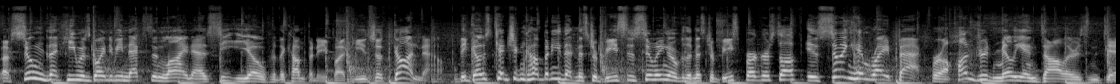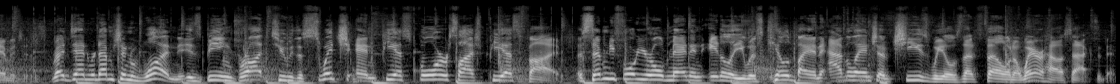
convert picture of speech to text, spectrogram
assumed that he was going to be next in line as CEO for the company, but he's just gone now. The Ghost Kitchen company that Mr. Beast is suing over the Mr. Beast Burger stuff is suing him right back for $100 million in damages. Red Dead Redemption 1 is being brought to the Switch and PS4 slash PS5. A 74 year old man in Italy was killed by an avalanche of cheese wheels that fell in a warehouse accident.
